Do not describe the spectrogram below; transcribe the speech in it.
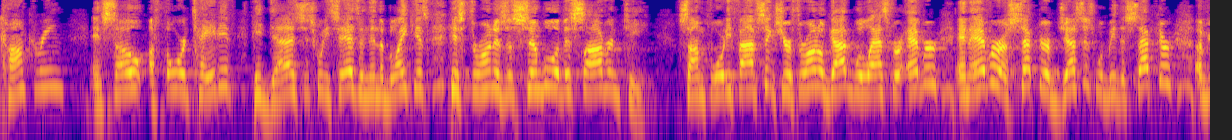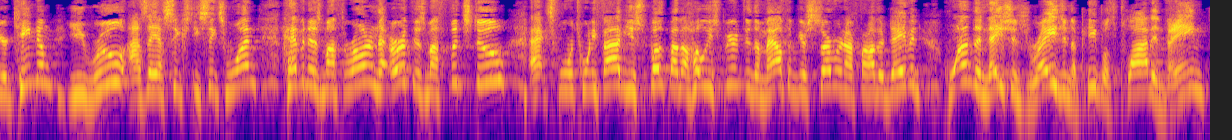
conquering and so authoritative. He does just what he says. And then the blank is, his throne is a symbol of his sovereignty. Psalm 45, 6, your throne, O God, will last forever and ever. A scepter of justice will be the scepter of your kingdom. You rule. Isaiah 66, 1. Heaven is my throne and the earth is my footstool. Acts 4, 25. You spoke by the Holy Spirit through the mouth of your servant, our father David. Why do the nations rage and the peoples plot in vain?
